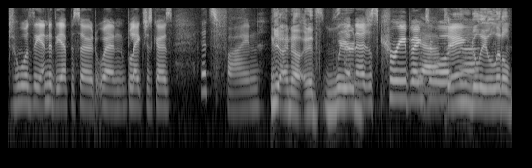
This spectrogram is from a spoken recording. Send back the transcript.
towards the end of the episode, when Blake just goes, "It's fine," Yeah, I know. And it's weird, and they're just creeping Yeah. towards. her. dangly little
